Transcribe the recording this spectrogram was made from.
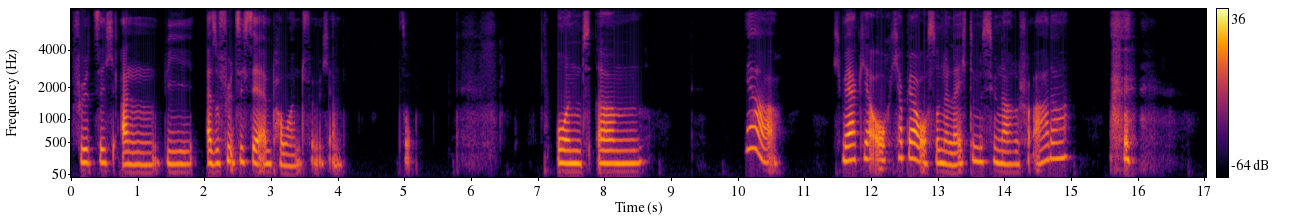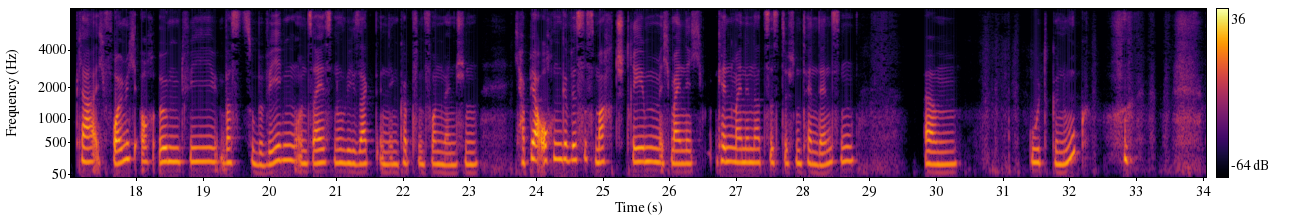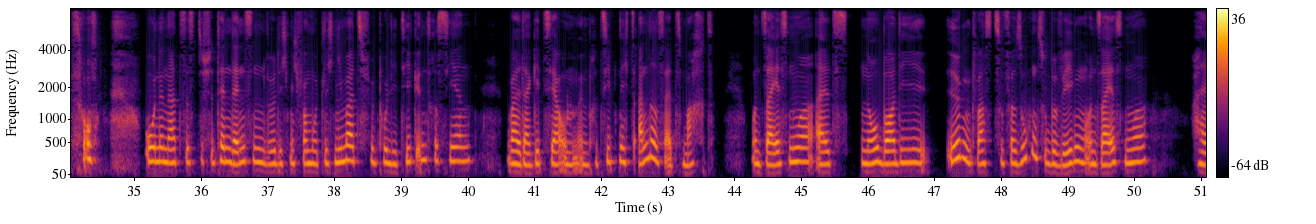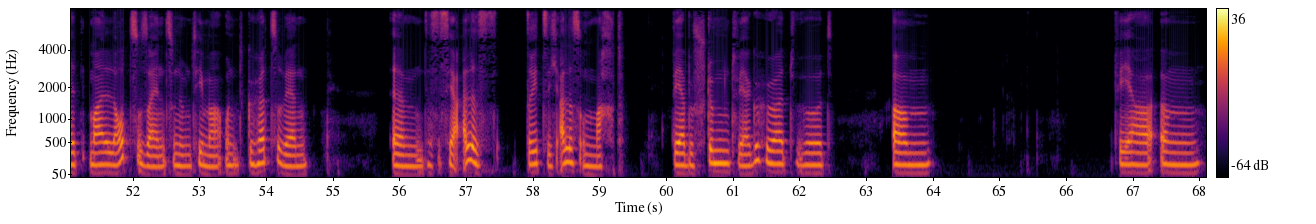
Fühlt sich an wie, also fühlt sich sehr empowernd für mich an. So. Und ähm, ja, ich merke ja auch, ich habe ja auch so eine leichte missionarische Ader. Klar, ich freue mich auch irgendwie, was zu bewegen und sei es nur, wie gesagt, in den Köpfen von Menschen. Ich habe ja auch ein gewisses Machtstreben. Ich meine, ich kenne meine narzisstischen Tendenzen ähm, gut genug. so, ohne narzisstische Tendenzen würde ich mich vermutlich niemals für Politik interessieren, weil da geht es ja um im Prinzip nichts anderes als Macht. Und sei es nur als Nobody irgendwas zu versuchen zu bewegen und sei es nur halt mal laut zu sein zu einem Thema und gehört zu werden. Ähm, das ist ja alles, dreht sich alles um Macht. Wer bestimmt, wer gehört wird, ähm, wer, ähm,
